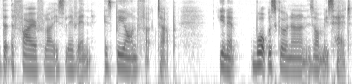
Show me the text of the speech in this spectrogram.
that the Fireflies live in is beyond fucked up you know, what was going on in Zombie's head.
